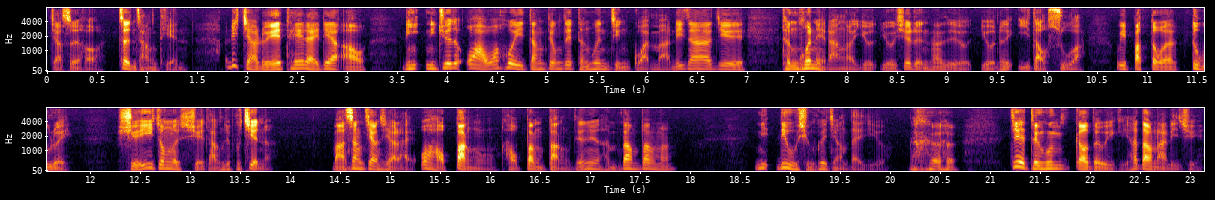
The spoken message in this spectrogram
假设哈正常甜。你假如体来了后，你你觉得哇，我会当中这糖分真管嘛？你知道这糖分的人啊，有有些人他是有有那个胰岛素啊，胃巴豆啊，肚内血液中的血糖就不见了，马上降下来，哇，好棒哦，好棒棒，等于很棒棒吗？你你有想过这样代志哦？这些糖分到哪里去？它到哪里去？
